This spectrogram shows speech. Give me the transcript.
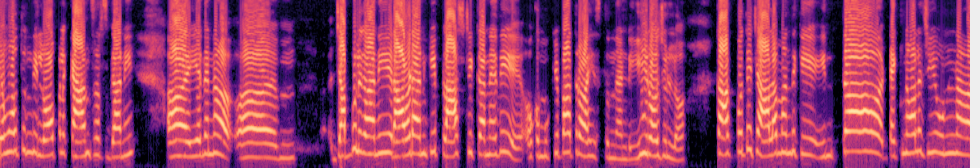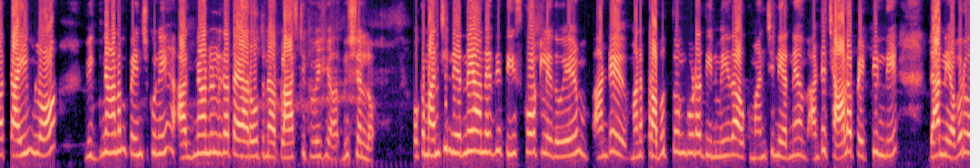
ఏమవుతుంది? లోపల క్యాన్సర్స్ కానీ ఏదైనా ఆ, జబ్బులు కానీ రావడానికి ప్లాస్టిక్ అనేది ఒక ముఖ్య పాత్ర వహిస్తుందండి ఈ రోజుల్లో. కాకపోతే చాలా మందికి ఇంత టెక్నాలజీ ఉన్న టైంలో విజ్ఞానం పెంచుకుని అజ్ఞానులుగా తయారవుతున్నారు ప్లాస్టిక్ విషయంలో. ఒక మంచి నిర్ణయం అనేది తీసుకోవట్లేదు. ఏం అంటే మన ప్రభుత్వం కూడా దీని మీద ఒక మంచి నిర్ణయం అంటే చాలా పెట్టింది. దాన్ని ఎవరు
